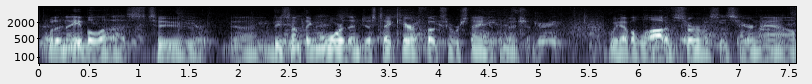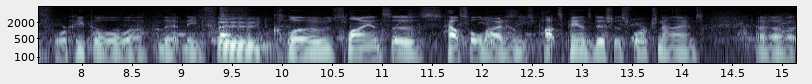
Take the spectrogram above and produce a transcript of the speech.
would enable us to um, do something more than just take care of folks who were staying at the mission. We have a lot of services here now for people uh, that need food, clothes, appliances, household items, pots, pans, dishes, forks, knives, uh,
